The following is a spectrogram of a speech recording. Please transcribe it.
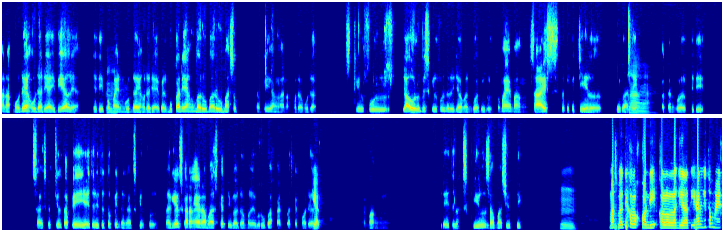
anak muda yang udah di IBL ya. Jadi pemain muda yang udah di IBL, bukan yang baru-baru masuk, tapi yang anak muda-muda. Skillful, jauh lebih skillful dari zaman gua dulu. Cuma emang size lebih kecil dibanding Nah, angkatan gua. Jadi size kecil tapi ya itu ditutupin dengan skillful. Lagian sekarang era basket juga udah mulai berubah kan, basket modern. Iya. Emang ya itulah skill sama shooting. hmm. Mas berarti kalau kondi kalau lagi latihan gitu main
